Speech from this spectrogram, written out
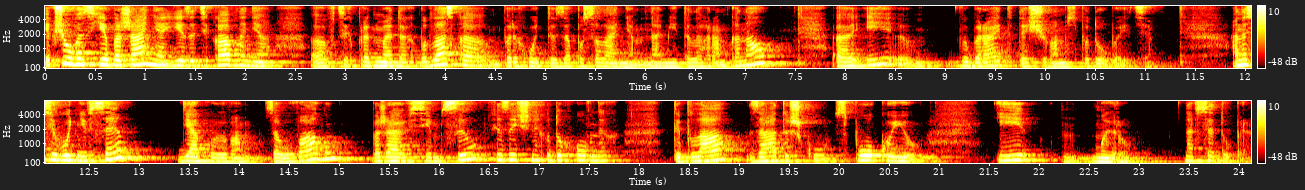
Якщо у вас є бажання, є зацікавлення е, в цих предметах, будь ласка, переходьте за посиланням на мій телеграм-канал і вибирайте те, що вам сподобається. А на сьогодні все. Дякую вам за увагу. Бажаю всім сил фізичних і духовних, тепла, затишку, спокою і миру. На все добре.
